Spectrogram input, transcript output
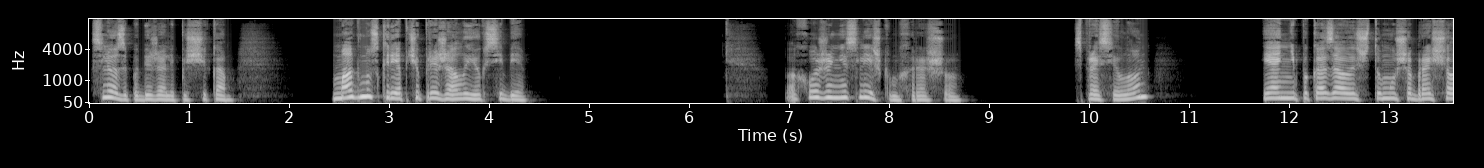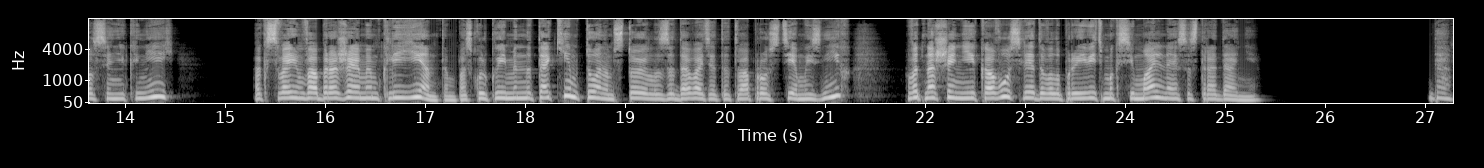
Слезы побежали по щекам. Магнус крепче прижал ее к себе. «Похоже, не слишком хорошо», — спросил он, и Анне показалось, что муж обращался не к ней, а к своим воображаемым клиентам, поскольку именно таким тоном стоило задавать этот вопрос тем из них — в отношении кого следовало проявить максимальное сострадание. Да,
